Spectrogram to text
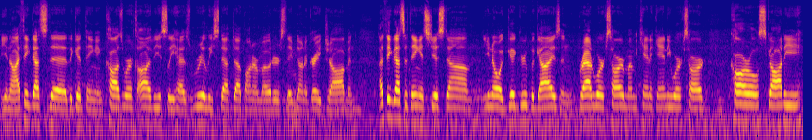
you know I think that's the the good thing and Cosworth obviously has really stepped up on our motors they've done a great job and I think that's the thing it's just um, you know a good group of guys and Brad works hard my mechanic Andy works hard Carl Scotty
